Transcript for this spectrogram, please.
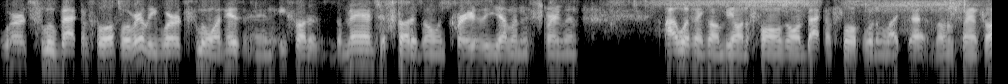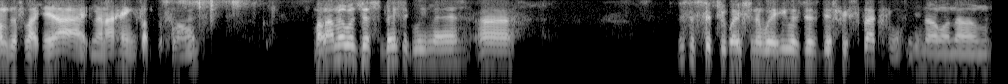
words flew back and forth, or really words flew on his end. He started, the man just started going crazy, yelling and screaming. I wasn't to be on the phone going back and forth with him like that. You know what I'm saying? So I'm just like, yeah, all right, man. I hangs up the phone. But mean, it was just basically, man, uh, just a situation where he was just disrespectful, you know, and um,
